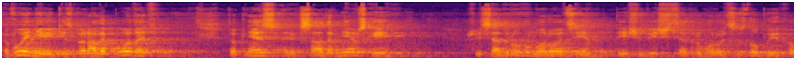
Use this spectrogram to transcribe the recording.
воїнів, які збирали подать, то князь Олександр Невський в 62-му році, 1262 році, знову поїхав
